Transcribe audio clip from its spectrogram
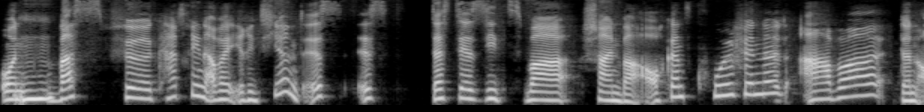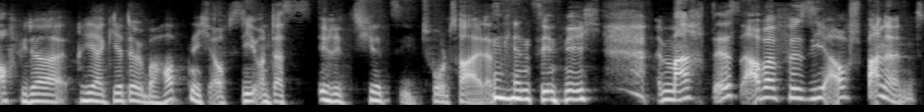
Und Mhm. was für Katrin aber irritierend ist, ist, dass der sie zwar scheinbar auch ganz cool findet, aber dann auch wieder reagiert er überhaupt nicht auf sie und das irritiert sie total. Das Mhm. kennt sie nicht. Macht es aber für sie auch spannend.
